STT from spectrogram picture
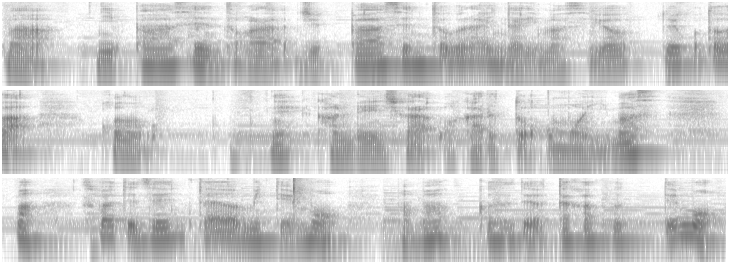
まあ、2%から10%ぐらいになりますよということがこの、ね、関連詞からわかると思います。まあ、そうやって全体を見ても、まあ、マックスで高くっても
